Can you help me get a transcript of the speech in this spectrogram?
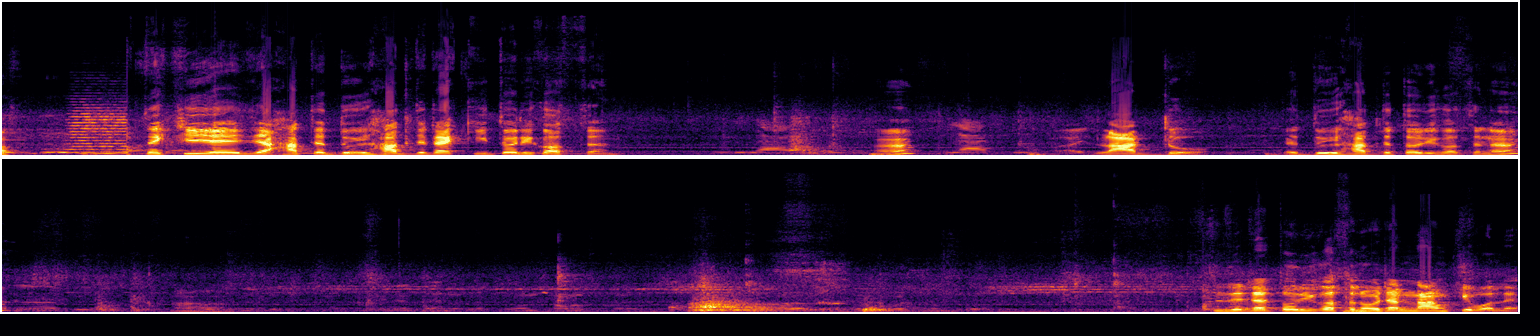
আপনি কি এই যে হাতে দুই হাত যেটা কি তৈরি করছেন? হ্যাঁ? লাড্ডু। এই দুই হাত দিয়ে তৈরি করছেন হ্যাঁ? আপনি যেটা তৈরি করছেন ওইটার নাম কি বলে?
